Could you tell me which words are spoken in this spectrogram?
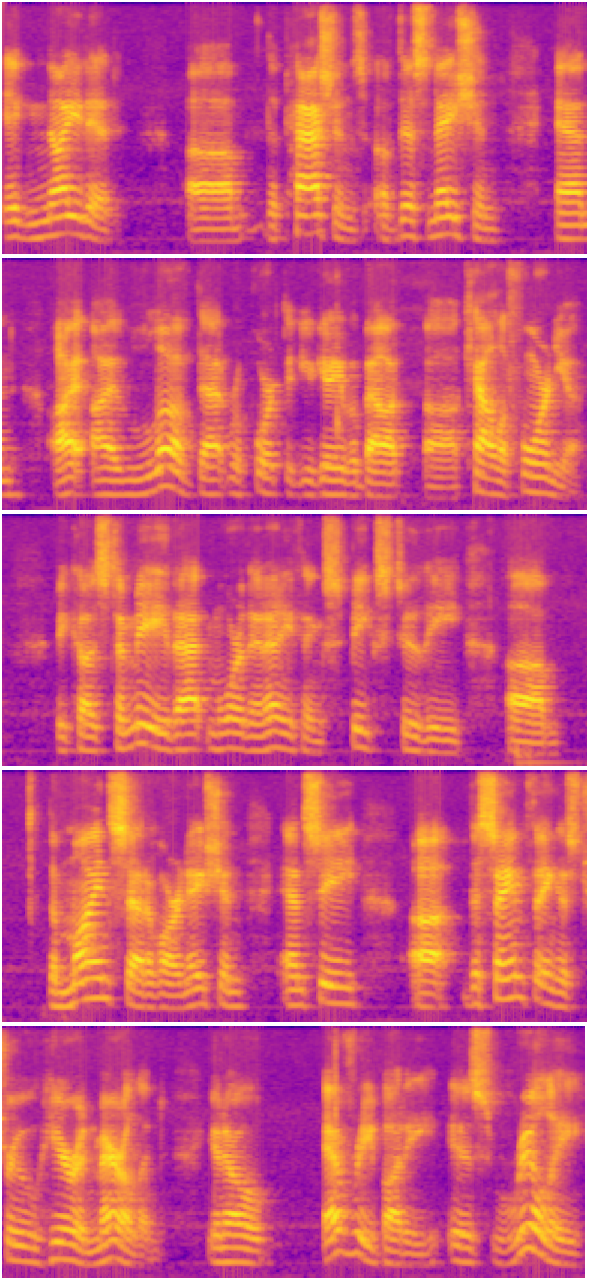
ignited um, the passions of this nation. And I, I love that report that you gave about uh, California, because to me, that more than anything speaks to the um, the mindset of our nation. And see, uh, the same thing is true here in Maryland. You know, everybody is really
